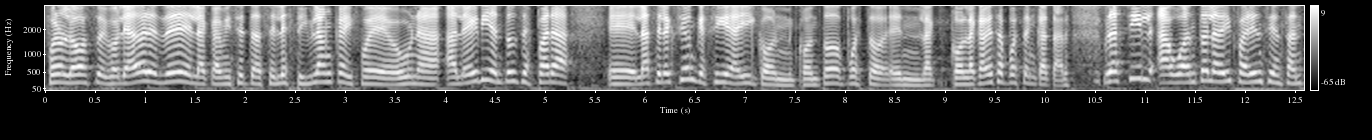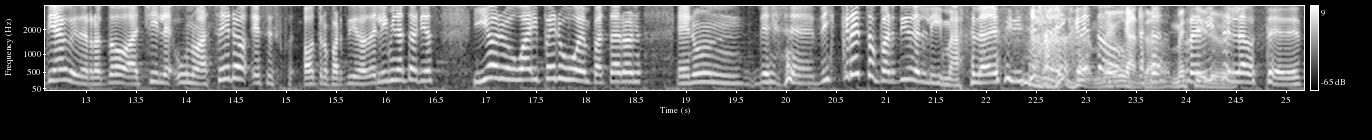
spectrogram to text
fueron los goleadores de la camiseta celeste y blanca y fue una alegría entonces para eh, la selección que sigue ahí con, con todo puesto en la, con la cabeza puesta en Qatar. Brasil aguantó la diferencia en Santiago y derrotó a Chile 1 a 0. Ese es otro partido de eliminatorias. Y Uruguay y Perú empataron en un discreto partido en Lima. La definición de discreto, Me revísenla ustedes.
